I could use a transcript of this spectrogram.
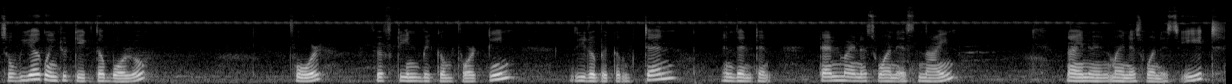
So we are going to take the borrow 4, 15 become 14, 0 become 10 and then 10. 10 minus 1 is 9 9 minus 1 is 8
